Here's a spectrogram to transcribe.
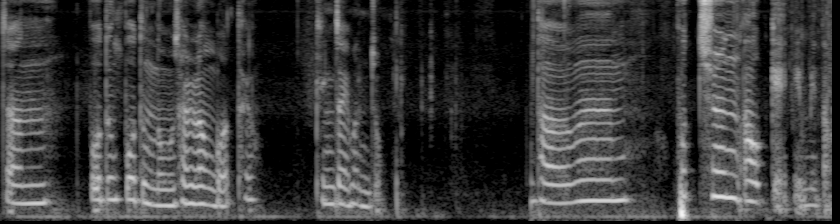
짠. 뽀둥뽀둥 너무 잘 나온 것 같아요. 굉장히 만족. 다음은 포춘 9개입니다.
